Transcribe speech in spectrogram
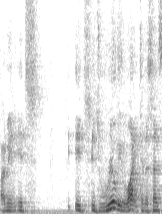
I mean, it's it's it's really light in the sense that.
